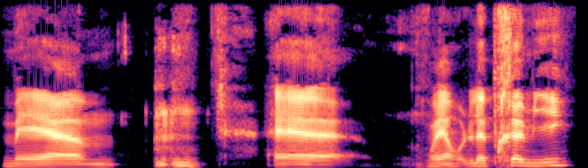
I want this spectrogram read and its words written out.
mais euh, euh, voyons le premier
